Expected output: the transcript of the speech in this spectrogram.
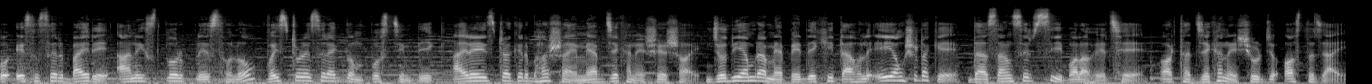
ও এসএস এর বাইরে আনএক্সপ্লোর প্লেস হলো ওয়েস্টরেসের একদম পশ্চিম দিক। আইরা স্ট্রাকের ভাষায় ম্যাপ যেখানে শেষ হয়। যদি আমরা ম্যাপে দেখি তাহলে এই অংশটাকে দ্য সানসেট সি বলা হয়েছে। অর্থাৎ যেখানে সূর্য অস্ত যায়।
